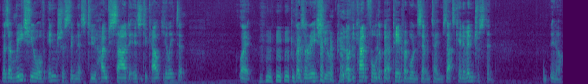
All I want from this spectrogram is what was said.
there's a ratio of interestingness to how sad it is to calculate it. Like there's a ratio. You, know, you can't fold a bit of paper more than seven times. That's kind of interesting, you know.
